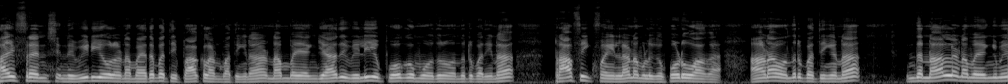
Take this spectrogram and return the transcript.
ஹாய் ஃப்ரெண்ட்ஸ் இந்த வீடியோவில் நம்ம எதை பற்றி பார்க்கலான்னு பார்த்தீங்கன்னா நம்ம எங்கேயாவது வெளியே போகும்போதும் வந்துட்டு பார்த்திங்கன்னா டிராஃபிக் ஃபைன்லாம் நம்மளுக்கு போடுவாங்க. ஆனால் வந்துட்டு பார்த்திங்கன்னா இந்த நாளில் நம்ம எங்கேயுமே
